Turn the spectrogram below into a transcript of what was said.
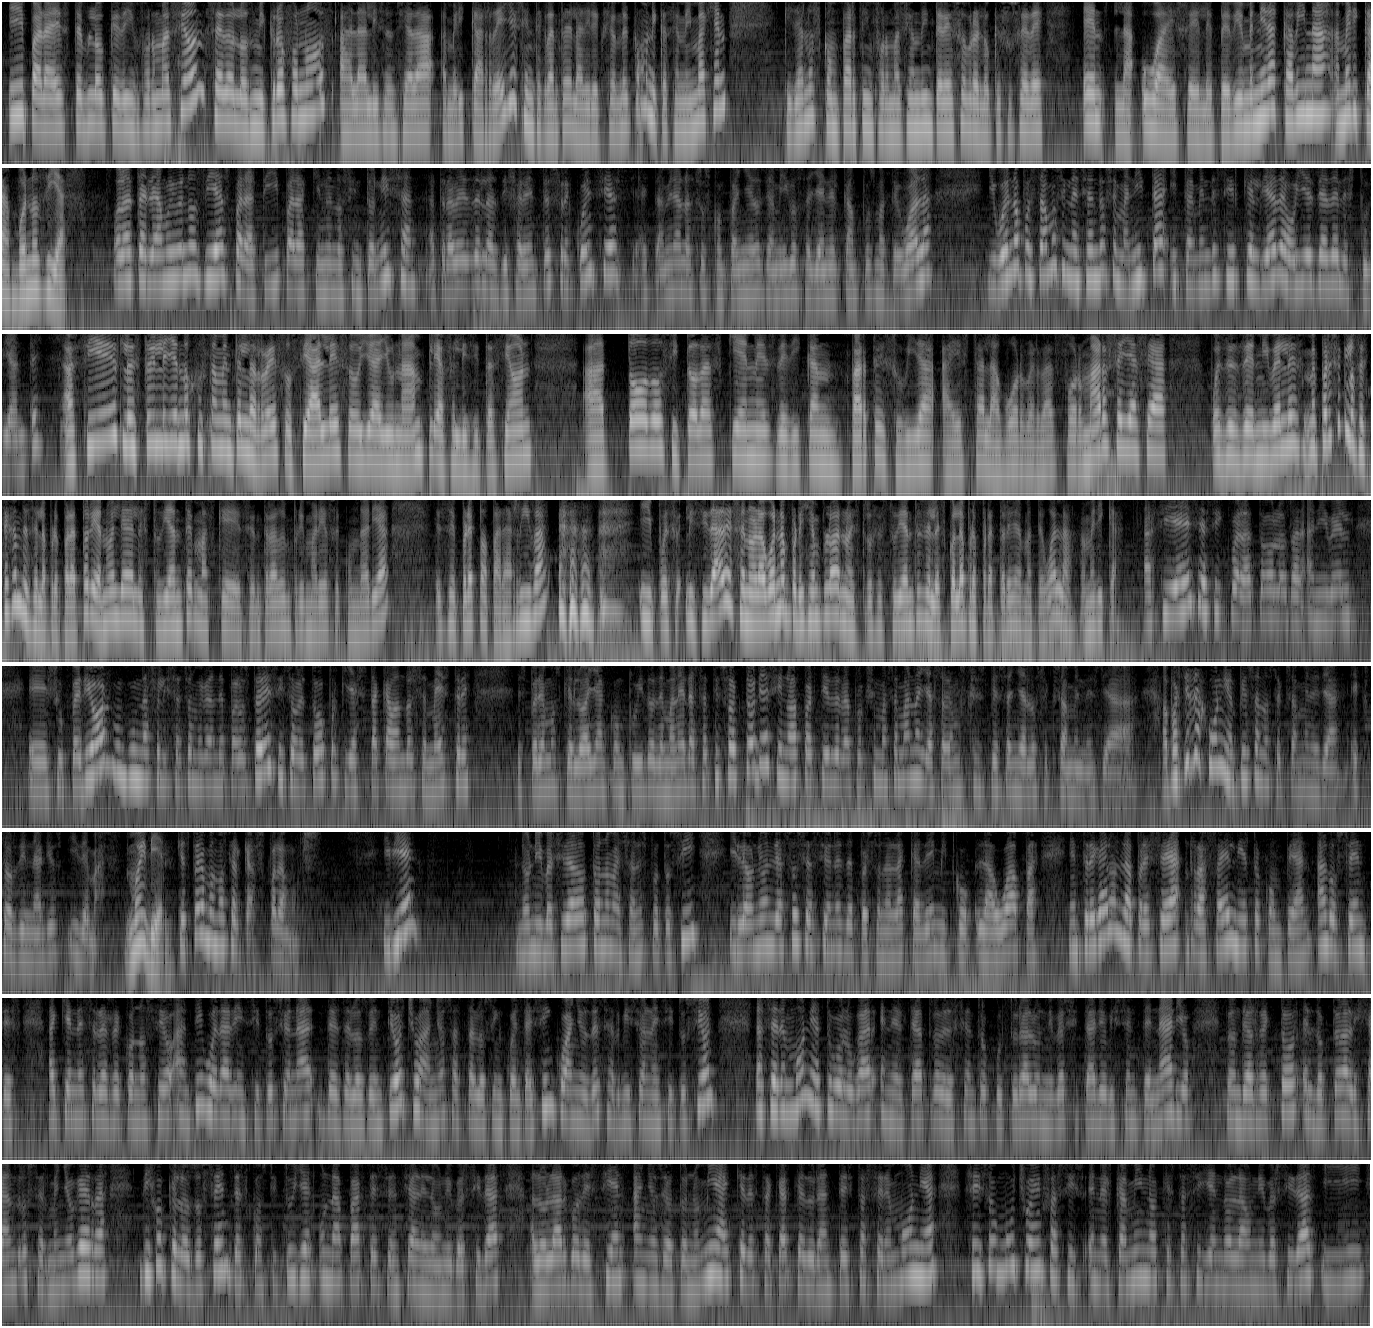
Y para este bloque de información cedo los micrófonos a la licenciada América Reyes, integrante de la Dirección de Comunicación e Imagen, que ya nos comparte información de interés sobre lo que sucede en la UASLP. Bienvenida, cabina América. Buenos días. Hola Talia, muy buenos días para ti y para quienes nos sintonizan a través de las diferentes frecuencias y también a nuestros compañeros y amigos allá en el campus Matehuala. Y bueno, pues estamos iniciando semanita y también decir que el día de hoy es Día del Estudiante. Así es, lo estoy leyendo justamente en las redes sociales. Hoy hay una amplia felicitación a todos y todas quienes dedican parte de su vida a esta labor, ¿verdad? Formarse ya sea pues desde niveles, me parece que lo festejan desde la preparatoria, ¿no? El Día del Estudiante, más que centrado en primaria o secundaria, es de prepa para arriba. y pues felicidades, enhorabuena, por ejemplo, a nuestros estudiantes de la Escuela Preparatoria de Matehuala, América. Así es, y así para todos los a, nivel eh, superior, una felicitación muy grande para ustedes y sobre todo porque ya se está acabando el semestre, esperemos que lo hayan concluido de manera satisfactoria, si no a partir de la próxima semana ya sabemos que empiezan ya los exámenes ya, a partir de junio empiezan los exámenes ya extraordinarios y de más. Muy bien. Que esperemos no sea el caso para muchos. Y bien, la Universidad Autónoma de San Luis Potosí y la Unión de Asociaciones de Personal Académico, la UAPA, entregaron la presea Rafael Nieto Compeán a docentes, a quienes se les reconoció antigüedad institucional desde los 28 años hasta los 55 años de servicio en la institución. La ceremonia tuvo lugar en el Teatro del Centro Cultural Universitario Bicentenario, donde el rector, el doctor Alejandro Cermeño Guerra, dijo que los docentes constituyen una parte esencial en la universidad a lo largo de 100 años de autonomía y que destacar que durante esta ceremonia se hizo mucho énfasis en el camino que está siguiendo la universidad y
